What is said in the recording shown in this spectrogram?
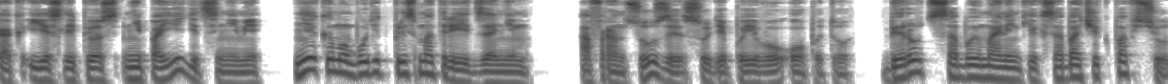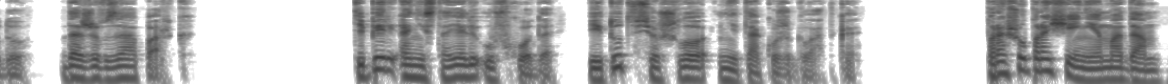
как если пес не поедет с ними, некому будет присмотреть за ним, а французы, судя по его опыту, берут с собой маленьких собачек повсюду, даже в зоопарк. Теперь они стояли у входа, и тут все шло не так уж гладко. «Прошу прощения, мадам»,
